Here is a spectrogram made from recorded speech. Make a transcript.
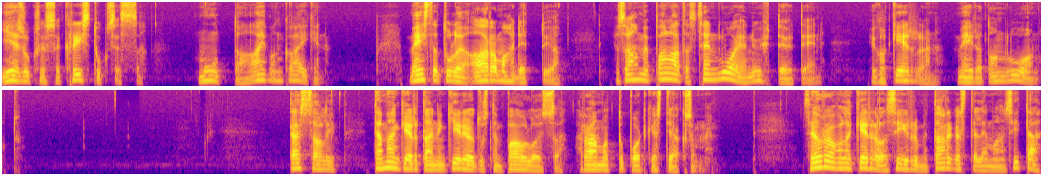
Jeesuksessa Kristuksessa muuttaa aivan kaiken. Meistä tulee armahdettuja ja saamme palata sen luojan yhteyteen, joka kerran meidät on luonut. Tässä oli tämänkertainen kirjoitusten pauloissa Raamattu podcast-jaksomme. Seuraavalla kerralla siirrymme tarkastelemaan sitä,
